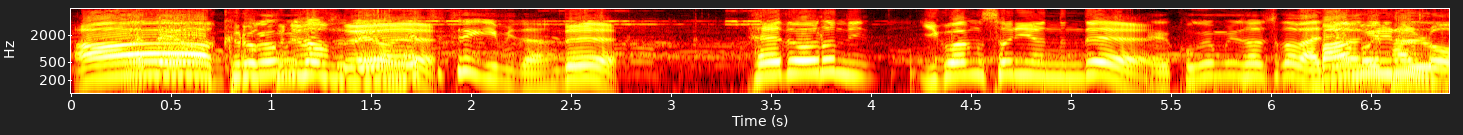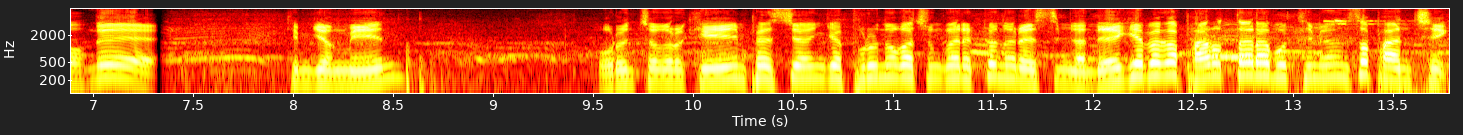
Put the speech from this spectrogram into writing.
아, 맞네요. 고경민 그렇군요. 선수네요. 네. 헤트트릭입니다. 네. 헤더는 이- 이광선이었는데 네, 고경민 선수가 마지막에 발로 네. 김경민 오른쪽으로 긴 패스 연결 브루노가 중간에 끊어냈습니다. 네개바가 바로 따라 붙으면서 반칙.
